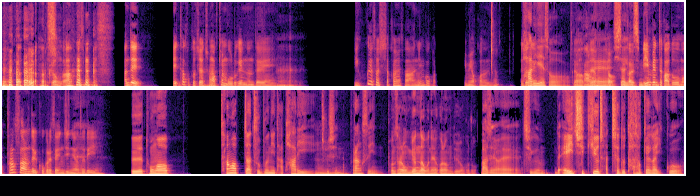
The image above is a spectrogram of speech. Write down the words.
그런가? 아, 근데 Datadog도 제가 음. 정확히 모르겠는데 네. 미국에서 시작한 회사는 아닌 것 같은 느낌이었거든요. 파리에서 그- 아, 그래요? 네, 그렇죠. 시작이 그러니까 됐습니다. re:Invent 가도 막 프랑스 사람들 있고 그래서 엔지니어들이 그 동업 창업자 두 분이 다 파리 음. 출신 프랑스인 본사를 옮겼나 보네요. 그럼 뉴욕으로. 맞아요. 예. 지금 근데 HQ 자체도 다섯 개가 있고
